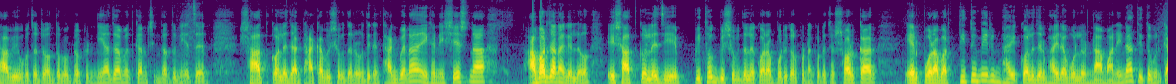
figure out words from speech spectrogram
ঢাবি উপাচার্য অধ্যাপক ডক্টর নিয়াজ আহমেদ খান সিদ্ধান্ত নিয়েছেন। সাত কলেজ আর ঢাকা বিশ্ববিদ্যালয়ের অধীনে থাকবে না এখানে শেষ না। আবার জানা গেল, এই সাত কলেজে পৃথক বিশ্ববিদ্যালয় করার পরিকল্পনা করেছে সরকার। এরপর আবার তিতুমির ভাই কলেজের ভাইরা বললেন না, মানি না, তিতুমিরকে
